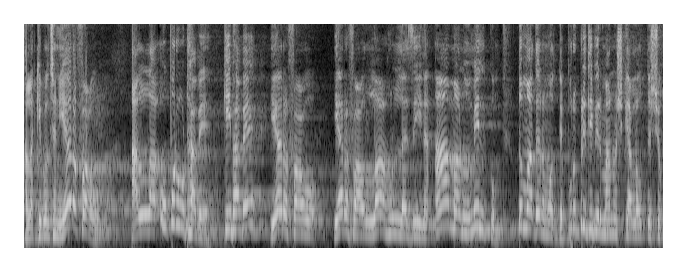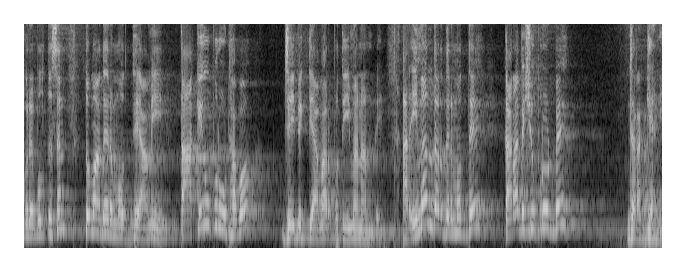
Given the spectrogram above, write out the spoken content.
আল্লাহ কি বলছেন, ইয়ারফাউ, আল্লাহ উপরে উঠাবে। কীভাবে? ইয়ারফাউ আমানু মিনকুম। তোমাদের মধ্যে, পুরো পৃথিবীর মানুষকে আল্লাহ উদ্দেশ্য করে বলতেছেন, তোমাদের মধ্যে আমি তাকে উপরে উঠাবো, যেই ব্যক্তি আমার প্রতি ইমান আনবে। আর ইমানদারদের মধ্যে কারা বেশি উপরে উঠবে? যারা জ্ঞানী।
